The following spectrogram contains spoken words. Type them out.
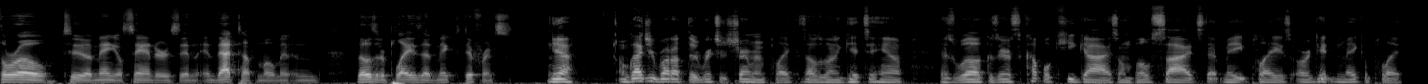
throw to Emmanuel Sanders in, in that tough moment. And those are the plays that make the difference. Yeah. I'm glad you brought up the Richard Sherman play because I was going to get to him as well because there's a couple key guys on both sides that made plays or didn't make a play.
